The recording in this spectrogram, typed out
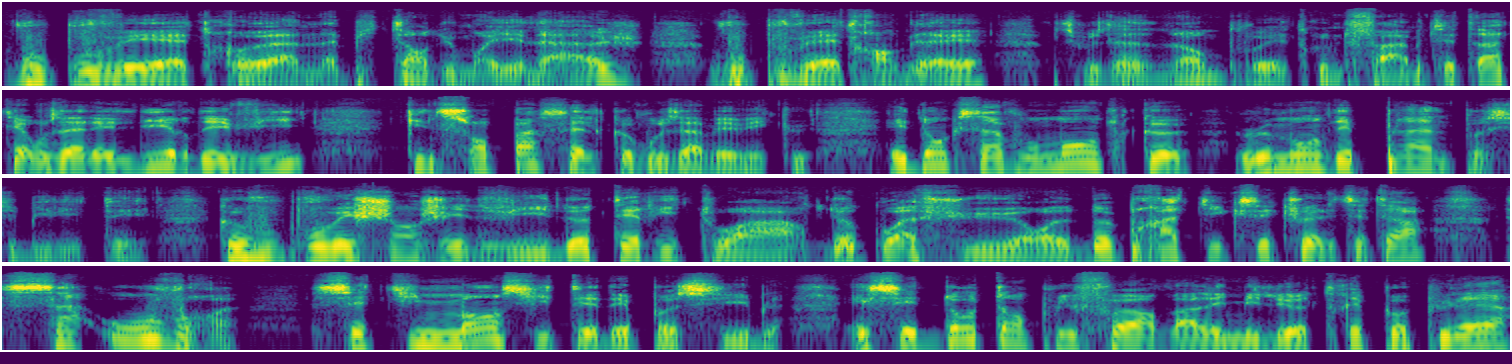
Vous pouvez être un habitant du Moyen Âge, vous pouvez être anglais, si vous êtes un homme, vous pouvez être une femme, etc. Vous allez lire des vies qui ne sont pas celles que vous avez vécues. Et donc ça vous montre que le monde est plein de possibilités, que vous pouvez changer de vie, de territoire, de coiffure, de pratiques sexuelles, etc. Ça ouvre cette immensité des possibles. Et c'est d'autant plus fort dans les milieux très populaires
